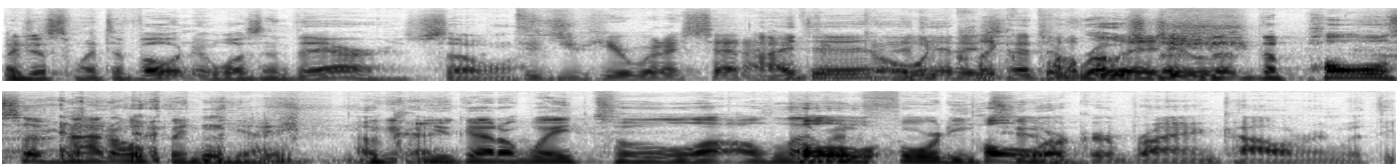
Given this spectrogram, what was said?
I just went to vote and it wasn't there. So Did you hear what I said? I have to did, go I and did. I click just had to publish. roast you. The, the polls have not opened yet. Okay. You, you got to wait till uh, poll, 11:42. poll worker Brian Colleran with the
